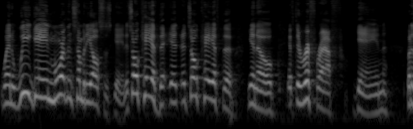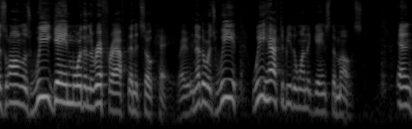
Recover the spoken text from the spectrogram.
when we gain more than somebody else's gain. It's okay if the, it, it's okay if the, you know, if the riffraff gain, but as long as we gain more than the riffraff, then it's okay, right? In other words, we, we have to be the one that gains the most. And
